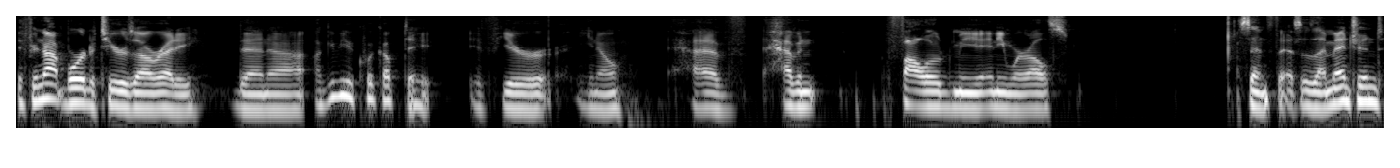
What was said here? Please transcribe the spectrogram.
if you're not bored of tears already, then uh, I'll give you a quick update. If you're, you know, have haven't followed me anywhere else since this, as I mentioned,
